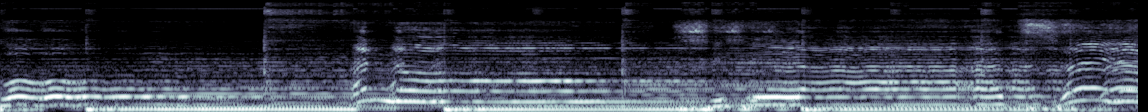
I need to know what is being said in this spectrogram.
ako Ano sisira at saya?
